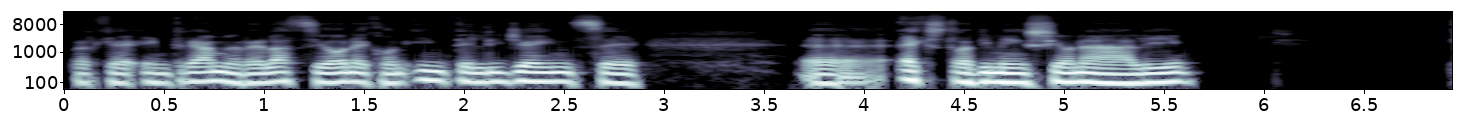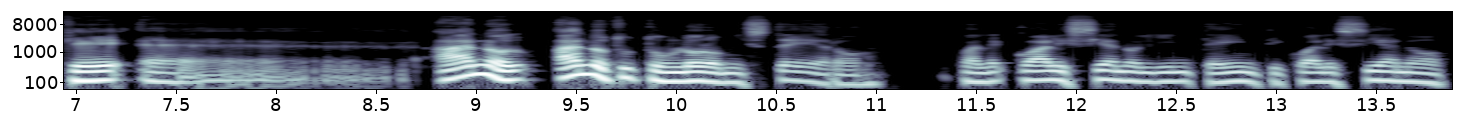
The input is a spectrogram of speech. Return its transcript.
perché entriamo in relazione con intelligenze, ehm, extradimensionali che, ehm, hanno hanno tutto un loro mistero, quale quali siano gli intenti, quali siano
